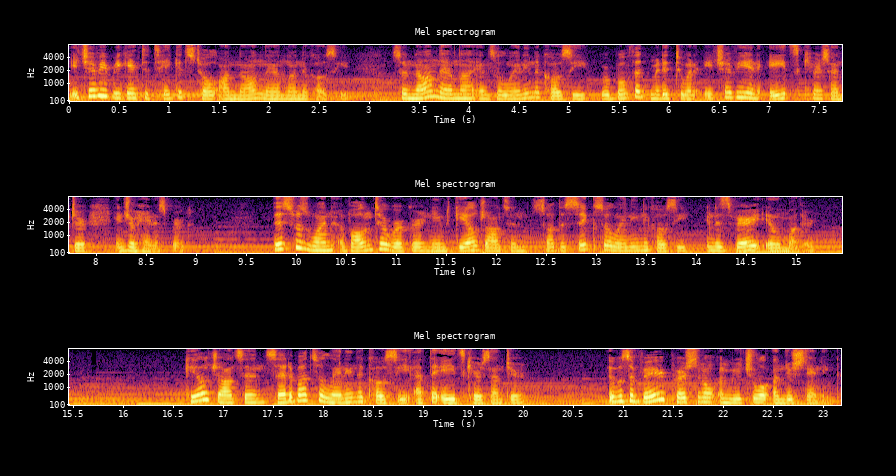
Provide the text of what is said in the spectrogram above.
HIV began to take its toll on Nonthlanthla Nkosi, so Nonthlanthla and Zolani Nkosi were both admitted to an HIV and AIDS care center in Johannesburg. This was when a volunteer worker named Gail Johnson saw the sick Zolani Nkosi and his very ill mother. Gail Johnson said about Zolani Nkosi at the AIDS care center, It was a very personal and mutual understanding.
